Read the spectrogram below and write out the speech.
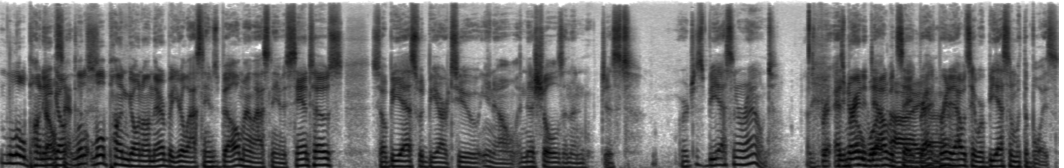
little punny go, little little pun going on there. But your last name's Bell. My last name is Santos. So BS would be our two, you know, initials, and then just we're just BSing around. As, Bra- as You know Brandon Dowd would say, I, uh, Brandon Dowd would say, we're BSing with the boys.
